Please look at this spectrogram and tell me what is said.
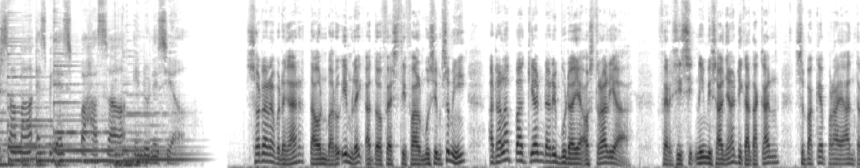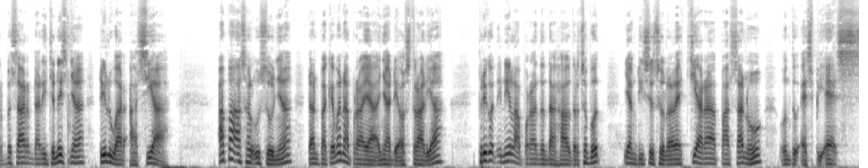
bersama SBS Bahasa Indonesia. Saudara mendengar, Tahun Baru Imlek atau Festival Musim Semi adalah bagian dari budaya Australia. Versi Sydney misalnya dikatakan sebagai perayaan terbesar dari jenisnya di luar Asia. Apa asal-usulnya dan bagaimana perayaannya di Australia? Berikut ini laporan tentang hal tersebut yang disusun oleh Ciara Pasano untuk SBS.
